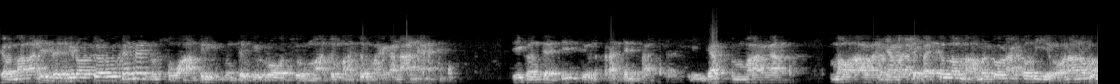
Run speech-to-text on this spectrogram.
Gampangan jadi rojo kan kan sesuatu menjadi rojo macam-macam mereka aneh. Kondisi itu raden pada sehingga semangat melawannya Majapahit itu lemah. Mereka orang kelio, orang apa?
